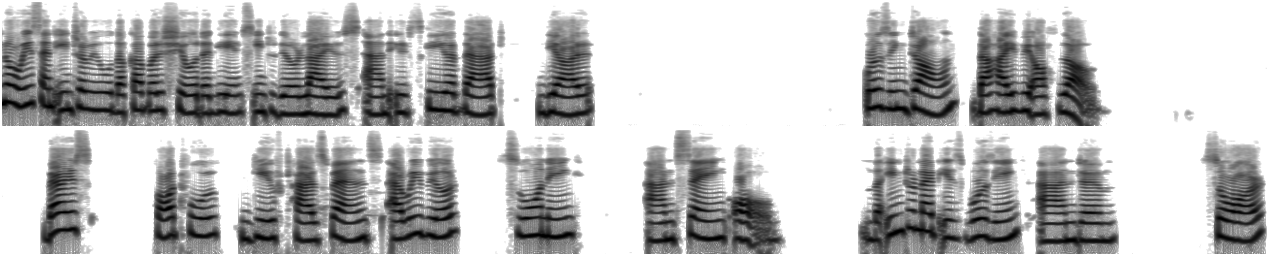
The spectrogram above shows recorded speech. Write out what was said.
In a recent interview, the couple showed a glimpse into their lives, and it's clear that they are cruising down the highway of love. Barry's thoughtful gift has fans everywhere swooning and saying, Oh, the internet is buzzing, and um, so are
